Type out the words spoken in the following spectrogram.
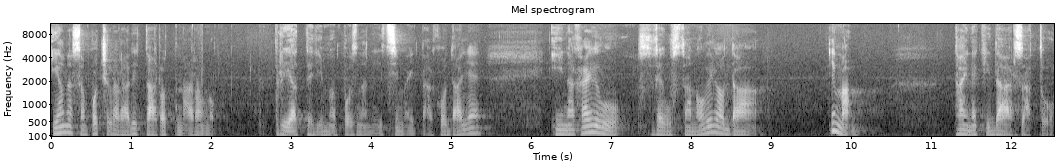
I onda sam počela raditi tarot, naravno, prijateljima, poznanicima i tako dalje. I na kraju se ustanovilo da imam taj neki dar za to.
